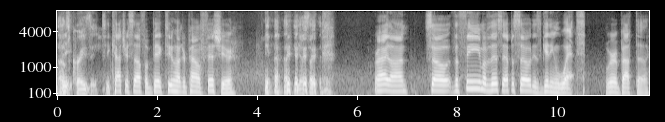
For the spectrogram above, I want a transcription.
That was crazy. So you catch yourself a big 200 pound fish here. Yeah, yes, I did. Right on. So the theme of this episode is getting wet. We're about to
